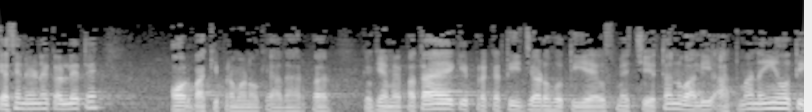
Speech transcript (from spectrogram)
कैसे निर्णय कर लेते और बाकी प्रमाणों के आधार पर, क्योंकि हमें पता है कि प्रकृति जड़ होती है, उसमें चेतन वाली आत्मा नहीं होती।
